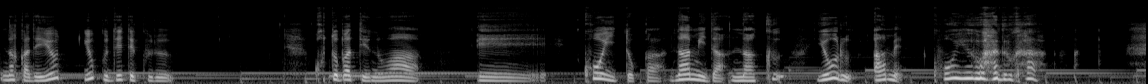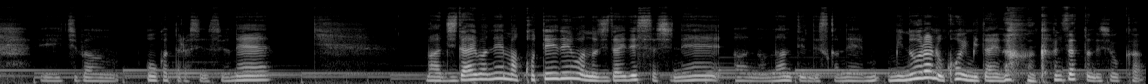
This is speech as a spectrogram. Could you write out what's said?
中でよよく出てくる言葉っていうのは、えー、恋とか涙泣く夜雨こういうワードがえー、一番多かったらしいですよね。まあ時代はね、まあ、固定電話の時代でしたしねあのなんて言うんですかね実らぬ恋みたいな 感じだったんでしょうか。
